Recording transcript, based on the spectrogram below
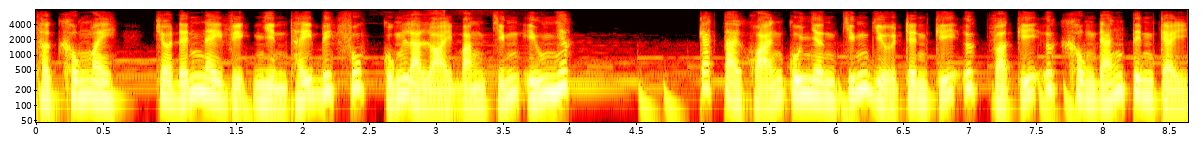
Thật không may, cho đến nay việc nhìn thấy Bigfoot cũng là loại bằng chứng yếu nhất. Các tài khoản của nhân chứng dựa trên ký ức và ký ức không đáng tin cậy,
